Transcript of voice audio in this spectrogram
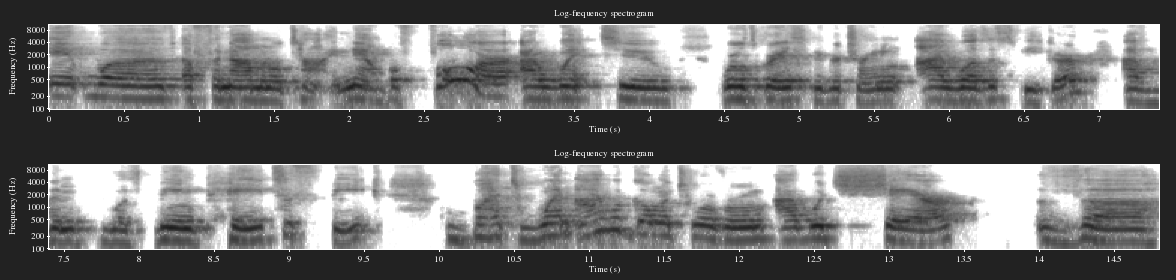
it was a phenomenal time. Now, before I went to World's Greatest Speaker Training, I was a speaker. I've been was being paid to speak. But when I would go into a room, I would share the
